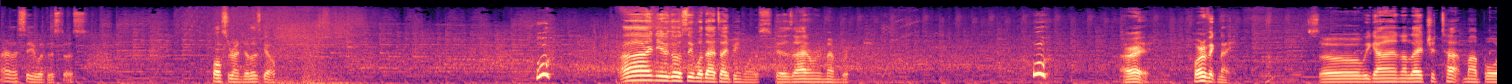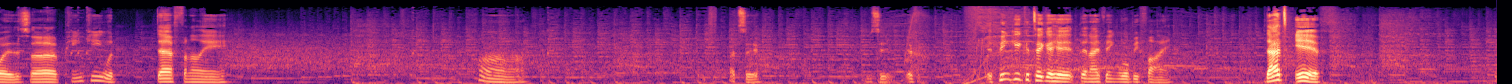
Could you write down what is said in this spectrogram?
Alright, let's see what this does. False surrender, let's go. Whew! I need to go see what that typing was, because I don't remember. Whew! Alright. Corviknight. So, we got an electric top, my boys. Uh, Pinky would definitely... Huh. Let's see. Let's see. If if Pinky could take a hit, then I think we'll be fine. That's if.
